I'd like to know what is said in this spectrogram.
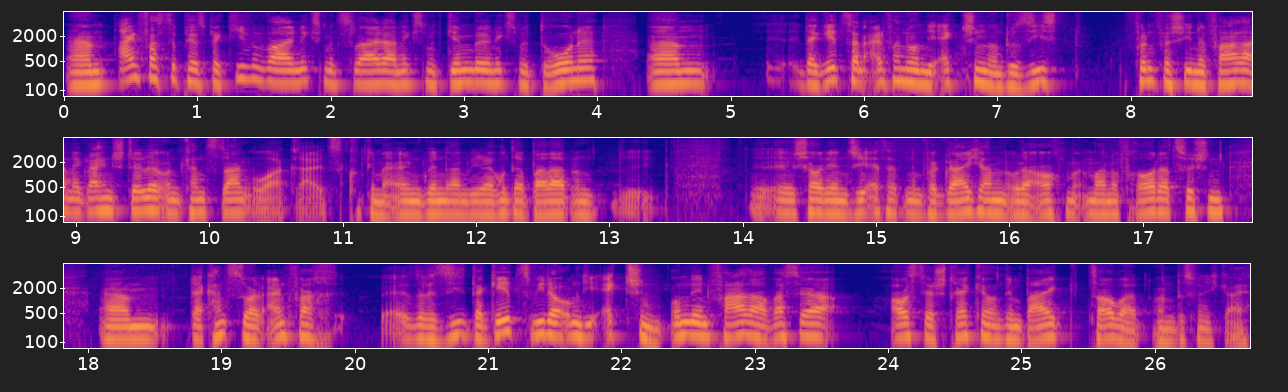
Ähm, einfachste Perspektivenwahl, nichts mit Slider, nichts mit Gimbal, nichts mit Drohne. Ähm, da geht's dann einfach nur um die Action und du siehst fünf verschiedene Fahrer an der gleichen Stelle und kannst sagen, oh geil, jetzt guck dir mal Alan Gwyn dran, wie der runterballert und äh, äh, schau dir einen G. Atherton im Vergleich an oder auch mal eine Frau dazwischen. Ähm, da kannst du halt einfach also da geht's wieder um die Action, um den Fahrer, was er aus der Strecke und dem Bike zaubert. Und das finde ich geil.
